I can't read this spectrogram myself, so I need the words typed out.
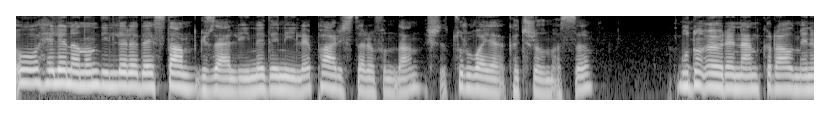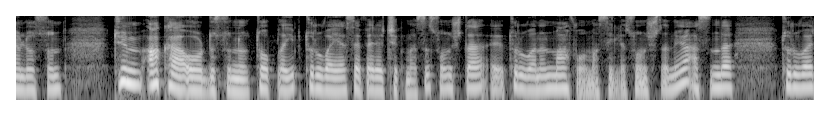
o Helena'nın dillere destan güzelliği nedeniyle Paris tarafından işte Truva'ya kaçırılması, bunu öğrenen Kral Menelos'un tüm Aka ordusunu toplayıp Truva'ya sefere çıkması sonuçta e, Truva'nın mahvolmasıyla sonuçlanıyor. Aslında Truva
